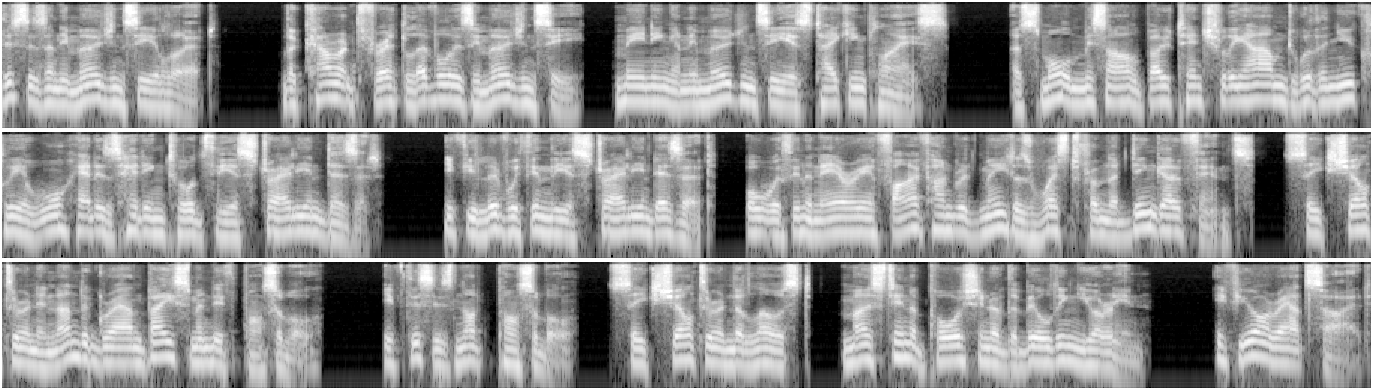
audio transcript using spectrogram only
This is an emergency alert. The current threat level is emergency, meaning an emergency is taking place. A small missile potentially armed with a nuclear warhead is heading towards the Australian desert. If you live within the Australian desert, or within an area 500 meters west from the dingo fence, seek shelter in an underground basement if possible. If this is not possible, seek shelter in the lowest, most inner portion of the building you're in. If you're outside,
